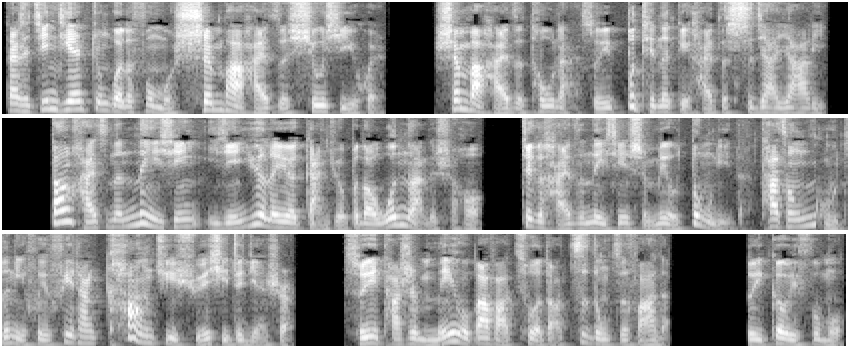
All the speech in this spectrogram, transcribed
但是今天中国的父母生怕孩子休息一会儿，生怕孩子偷懒，所以不停的给孩子施加压力。当孩子的内心已经越来越感觉不到温暖的时候，这个孩子内心是没有动力的，他从骨子里会非常抗拒学习这件事儿，所以他是没有办法做到自动自发的。所以各位父母，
